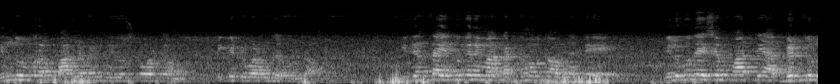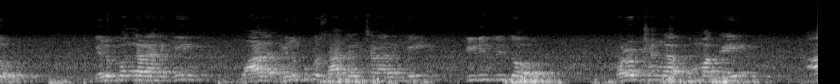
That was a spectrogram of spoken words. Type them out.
హిందూపురం పార్లమెంట్ నియోజకవర్గం టికెట్ ఇవ్వడం జరుగుతాం ఇదంతా ఎందుకని మాకు అర్థమవుతా ఉందంటే తెలుగుదేశం పార్టీ అభ్యర్థులు గెలుపొందడానికి వాళ్ళ గెలుపుకు సహకరించడానికి టీడీపీతో పరోక్షంగా కుమ్మక్కై ఆ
